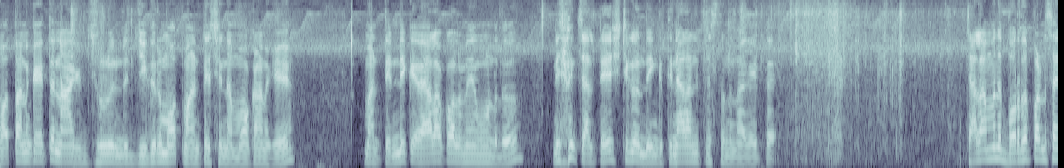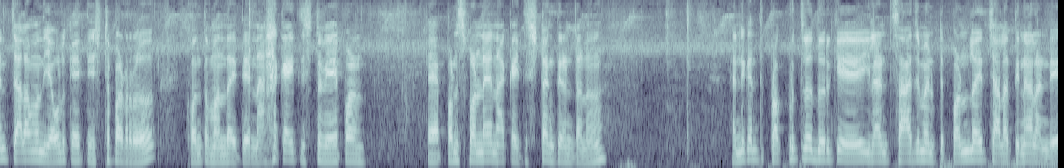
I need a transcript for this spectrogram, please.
మొత్తానికైతే నాకు చూడండి జిగురు మొత్తం అంటేసింది ఆ ముఖానికి. మన తిండికి వేళకోళం ఏమి ఉండదు. నిజంగా చాలా టేస్ట్గా ఉంది ఇంక తినాలనిపిస్తుంది నాకైతే. చాలామంది బురద పండ్స్ అయితే చాలామంది ఎవరికైతే ఇష్టపడరు కొంతమంది అయితే నాకైతే ఇష్టం ఏ పండు ఏ పండ్స్ పండు నాకైతే ఇష్టంగా తింటాను. ఎందుకంటే ప్రకృతిలో దొరికే ఇలాంటి సహజమైన పండ్లు అయితే చాలా తినాలండి.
